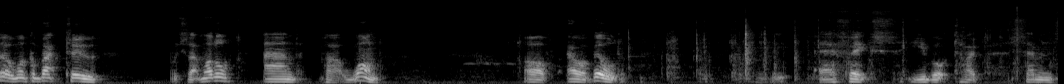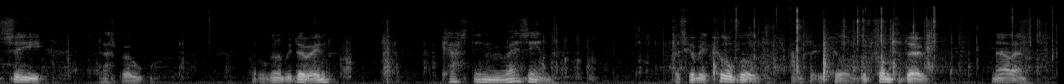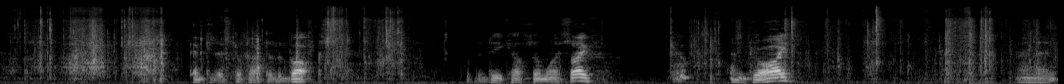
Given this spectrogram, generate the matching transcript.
Hello and welcome back to Butcher That Model and part one of our build of the Airfix U-Boat Type 7C Das Boot that we're going to be doing casting resin. It's going to be a cool build, absolutely cool, good fun to do. Now then, empty the stuff out of the box, put the decal somewhere safe and dry and then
